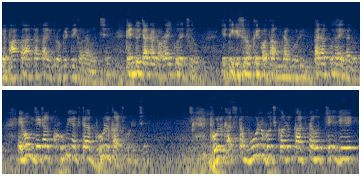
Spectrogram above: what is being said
যে ভাতা টাতা এগুলো বৃদ্ধি করা হচ্ছে। কিন্তু যারা লড়াই করেছিল যে তিরিশ লক্ষের কথা আমরা বলি, তারা কোথায় গেল? এবং যেটা খুবই একটা ভুল কাজ করেছে। ভুল কাজটা, মূল ভুল কাজ- কাজটা হচ্ছে যে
